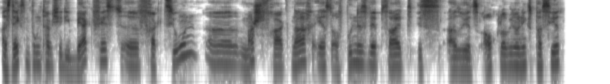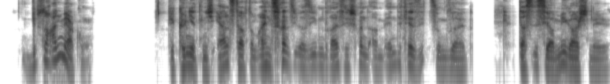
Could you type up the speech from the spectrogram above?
Als nächsten Punkt habe ich hier die Bergfest-Fraktion. Äh, Masch fragt nach, erst auf Bundeswebsite, ist also jetzt auch, glaube ich, noch nichts passiert. Gibt's noch Anmerkungen? Wir können jetzt nicht ernsthaft um 21.37 Uhr schon am Ende der Sitzung sein. Das ist ja mega schnell.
